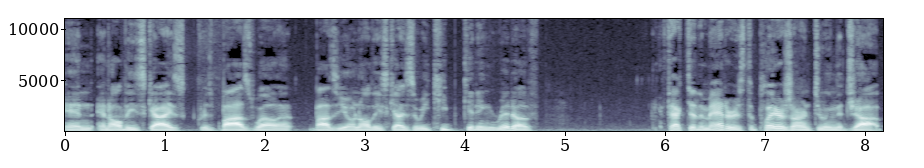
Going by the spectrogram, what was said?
and and all these guys, Chris Boswell, Bosio, and all these guys that we keep getting rid of. The fact of the matter is the players aren't doing the job.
